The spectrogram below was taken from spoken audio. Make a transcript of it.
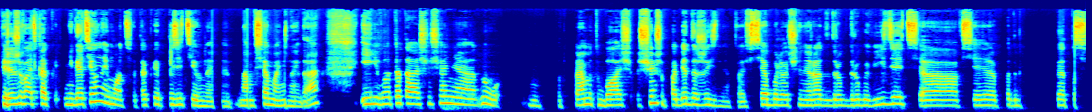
переживать как негативные эмоции, так и позитивные. Нам всем они нужны, да. И вот это ощущение, ну, прям это было ощущение, что победа жизни. То есть все были очень рады друг друга видеть, э, все подготовились,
